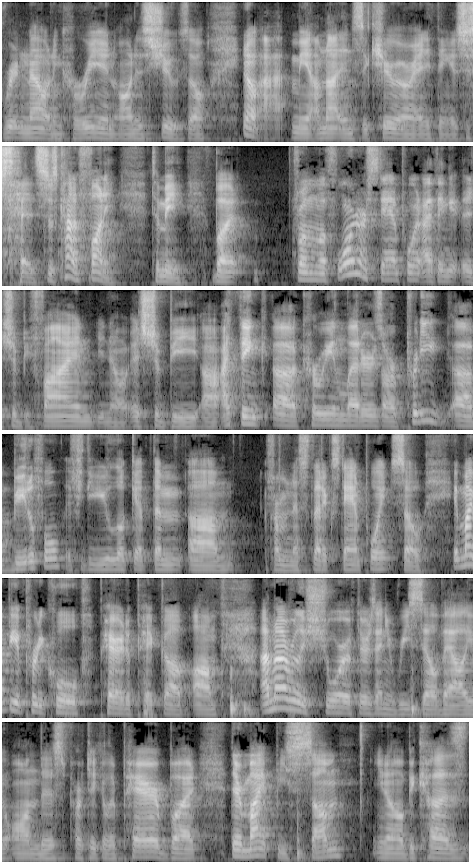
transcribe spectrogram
written out in Korean on his shoe?" So you know, I, I mean, I'm not insecure or anything. It's just it's just kind of funny to me, but from a foreigner standpoint, I think it, should be fine. You know, it should be. Uh, I think uh, Korean letters are pretty uh, beautiful if you look at them um, from an aesthetic standpoint. So it might be a pretty cool pair to pick up. Um, I'm not really sure if there's any resale value on this particular pair, but there might be some, you know, because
